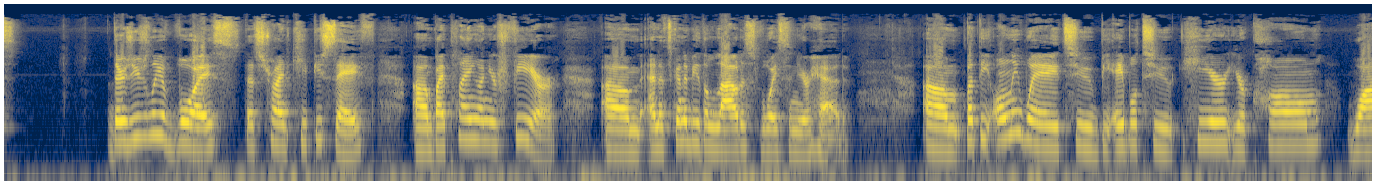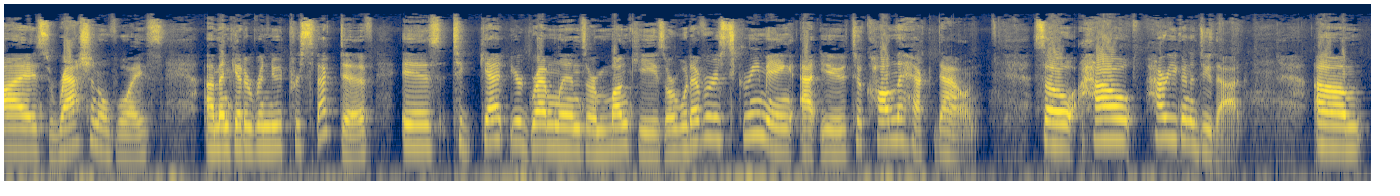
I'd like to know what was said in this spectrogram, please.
there's usually a voice that's trying to keep you safe um, by playing on your fear, um, and it's going to be the loudest voice in your head. Um, but the only way to be able to hear your calm, wise, rational voice um, and get a renewed perspective is to get your gremlins or monkeys or whatever is screaming at you to calm the heck down. So how how are you going to do that? Um,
